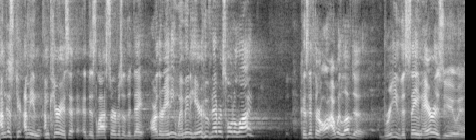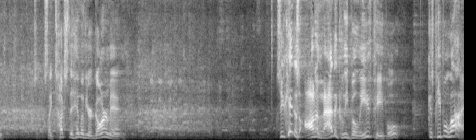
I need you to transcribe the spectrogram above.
I'm just, I mean, I'm curious at, at, this last service of the day, are there any women here who've never told a lie? Because if there are, I would love to breathe the same air as you and just like touch the hem of your garment. So you can't just automatically believe people because people lie.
